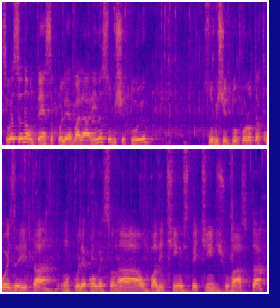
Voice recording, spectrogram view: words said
Se você não tem essa colher bailarina, substitui, substitua por outra coisa aí, tá? Uma colher convencional, um palitinho, um espetinho de churrasco, tá?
